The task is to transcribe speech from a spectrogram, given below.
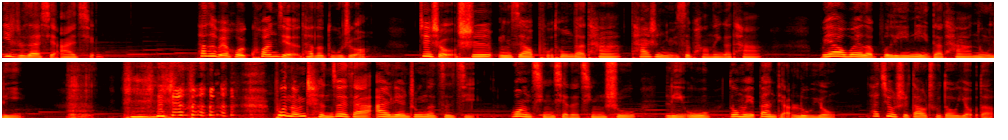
一直在写爱情，他特别会宽解他的读者。这首诗名字叫《普通的她》，她是女字旁那个她，不要为了不理你的他努力，不能沉醉在爱恋中的自己，忘情写的情书、礼物都没半点录用。她就是到处都有的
